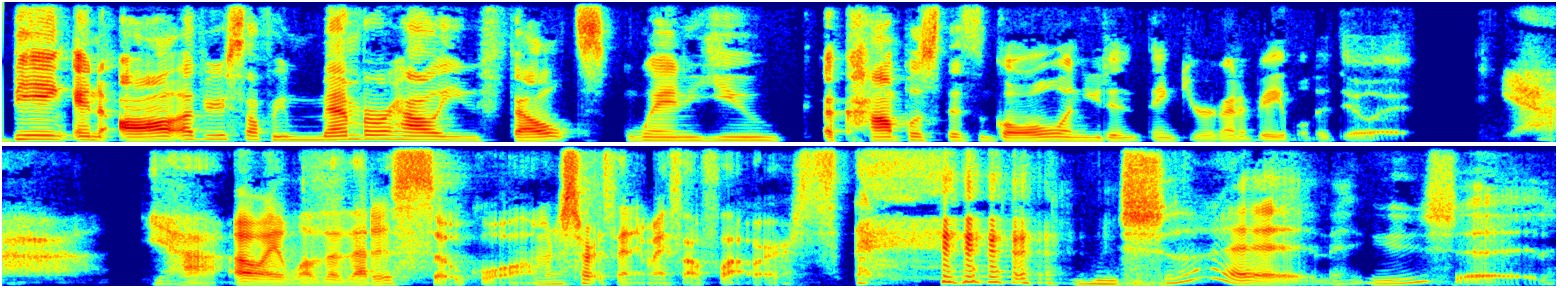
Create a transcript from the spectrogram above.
being in awe of yourself. Remember how you felt when you accomplished this goal and you didn't think you were going to be able to do it. Yeah. Yeah. Oh, I love that. That is so cool. I'm going to start sending myself flowers. you should. You should.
